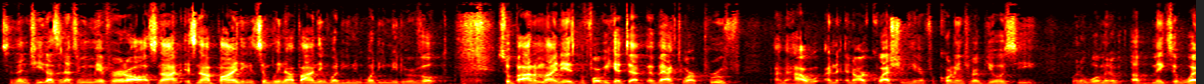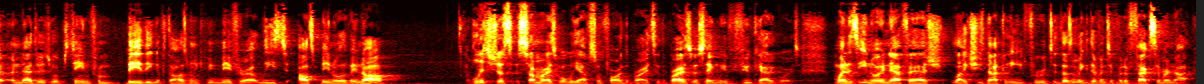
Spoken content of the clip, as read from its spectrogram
so then she doesn't have to be made for at all. It's not it's not binding. It's simply not binding. What do you what do you need to revoke? So bottom line is, before we get to, back to our proof, mean, how and, and our question here, according to Rabbi Yossi, when a woman uh, makes a wet a neder to abstain from bathing, if the husband can be made for at least al Let's just summarize what we have so far in the bride. So the bride is saying we have a few categories. When it's inoy nefesh, like she's not going to eat fruits, it doesn't make a difference if it affects him or not.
